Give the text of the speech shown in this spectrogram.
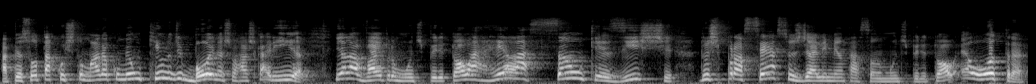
A pessoa está acostumada a comer um quilo de boi na churrascaria e ela vai para o mundo espiritual. A relação que existe dos processos de alimentação no mundo espiritual é outra.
